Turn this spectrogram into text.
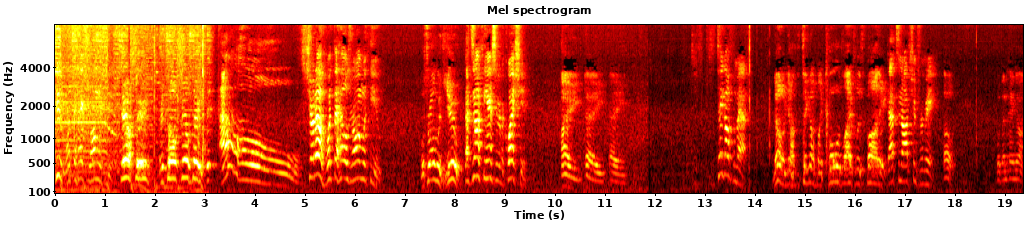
Dude, what the heck's wrong with you? Filthy. It's all filthy. Ow! Shut up! What the hell's wrong with you? What's wrong with you? That's not the answer to the question. I, I, I. Take off the mask. No, you have to take off my cold, lifeless body. That's an option for me. Oh. Well, then hang on.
